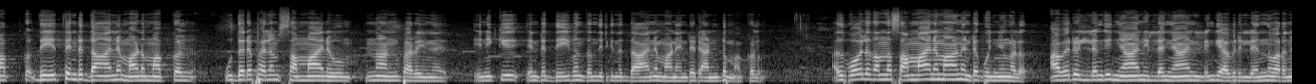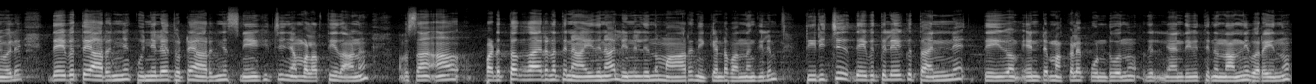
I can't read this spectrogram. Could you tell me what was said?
മക്കൾ ദൈവത്തിന്റെ ദാനമാണ് മക്കൾ ഉദരഫലം സമ്മാനവും എന്നാണ് പറയുന്നത്. എനിക്ക് എന്റെ ദൈവം തന്നിരിക്കുന്ന ദാനമാണ് എന്റെ രണ്ട് മക്കളും. അതുപോലെ തന്ന സമ്മാനമാണ് എന്റെ കുഞ്ഞുങ്ങൾ. അവരില്ലെങ്കിൽ ഞാനില്ല ഞാനില്ലെങ്കിൽ അവരില്ല എന്ന് പറഞ്ഞ പോലെ ദൈവത്തെ അറിഞ്ഞ് കുഞ്ഞിലെ തൊട്ടേ അറിഞ്ഞ് സ്നേഹിച്ച് ഞാൻ വളർത്തിയതാണ്. അവസാന ആ പഠിത്ത കാരണത്തിനായതിനാൽ എന്നിൽ നിന്ന് മാറി നിൽക്കേണ്ട വന്നെങ്കിലും തിരിച്ച് ദൈവത്തിലേക്ക് തന്നെ ദൈവം എന്റെ മക്കളെ കൊണ്ടുവന്നു. അതിൽ ഞാൻ ദൈവത്തിന് നന്ദി പറയുന്നു.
